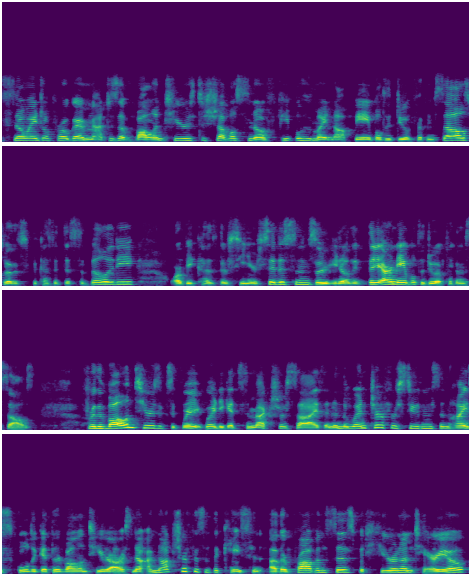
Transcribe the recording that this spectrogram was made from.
Snow Angel program matches up volunteers to shovel snow for people who might not be able to do it for themselves, whether it's because of disability or because they're senior citizens or you know they, aren't able to do it for themselves. For the volunteers, it's a great way to get some exercise, and in the winter for students in high school to get their volunteer hours. Now, I'm not sure if this is the case in other provinces, but here in Ontario,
